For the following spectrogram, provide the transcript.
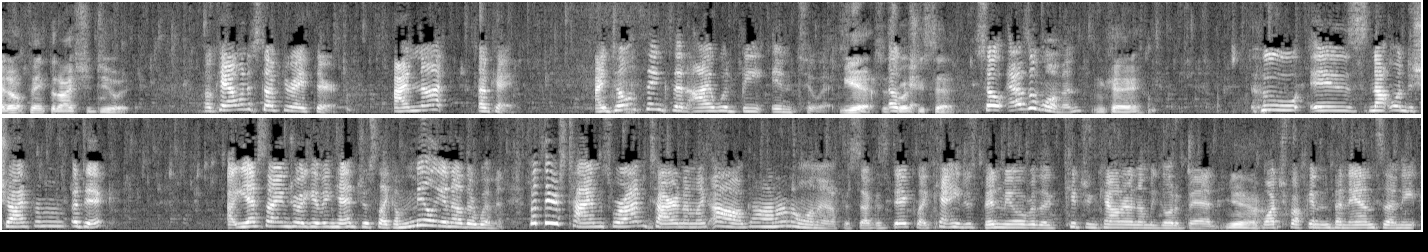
I don't think that I should do it. Okay, I want to stop you right there. I'm not okay. I don't think that I would be into it. Yes, that's what she said. So, as a woman Okay. who is not one to shy from a dick, uh, yes, I enjoy giving head just like a million other women. But there's times where I'm tired and I'm like, oh god, I don't want to have to suck his dick. Like, can't he just bend me over the kitchen counter and then we go to bed? Yeah. Watch fucking Bonanza and eat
